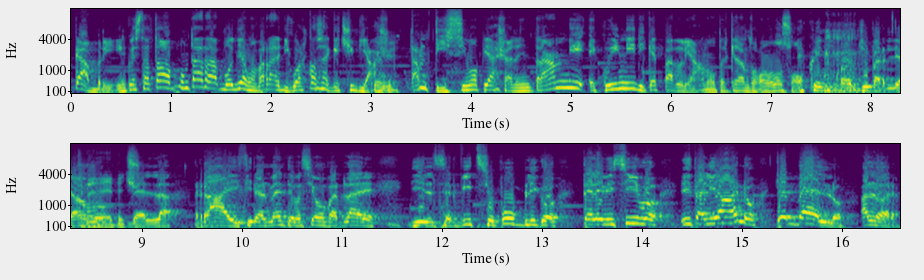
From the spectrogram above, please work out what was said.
Gabri, in questa tua puntata vogliamo parlare di qualcosa che ci piace Quindi. tantissimo, piace ad entrambi e quindi di che parliamo? Perché tanto non lo so. E quindi oggi parliamo Credeteci. della RAI. Finalmente possiamo parlare del servizio pubblico televisivo italiano. Che bello! Allora,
